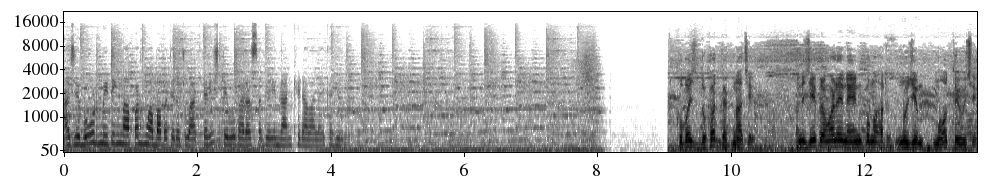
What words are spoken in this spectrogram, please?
આજે બોર્ડ મિટિંગમાં પણ હું આ બાબતે રજૂઆત કરીશ, તેવું ધારાસભ્ય ઇમરાન ખેડાવાલાએ કહ્યું. ખૂબ જ દુઃખદ ઘટના છે અને જે પ્રમાણે નયનકુમારનું જે મોત થયું છે,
